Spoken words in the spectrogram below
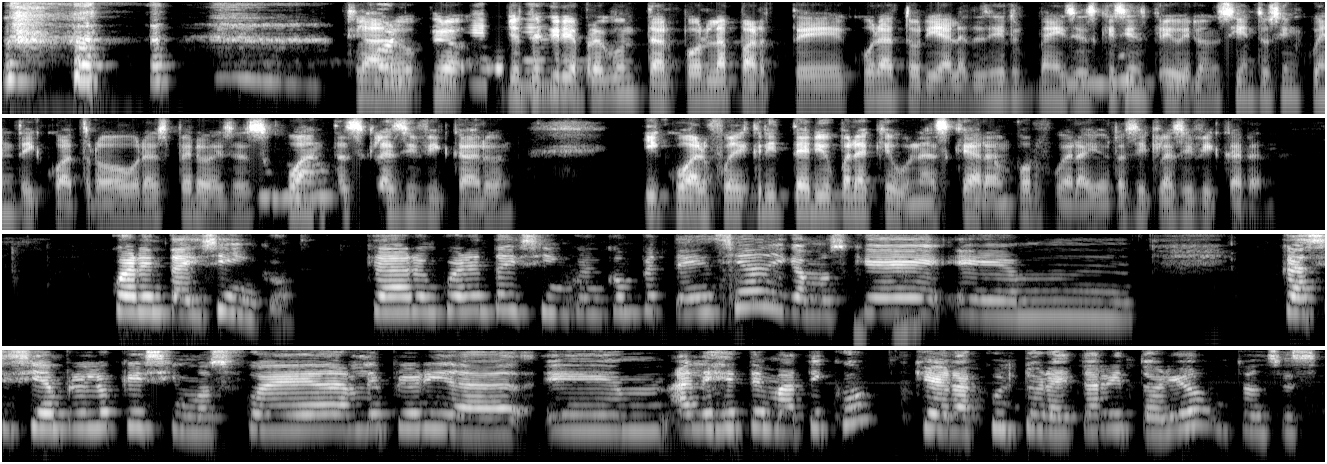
Claro, pero yo te quería preguntar por la parte curatorial, es decir, me dices que se inscribieron 154 obras, pero esas cuántas clasificaron y cuál fue el criterio para que unas quedaran por fuera y otras sí clasificaran. 45. Quedaron 45 en competencia. Digamos que em, casi siempre lo que hicimos fue darle prioridad em, al eje temático, que era cultura y territorio. Entonces,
